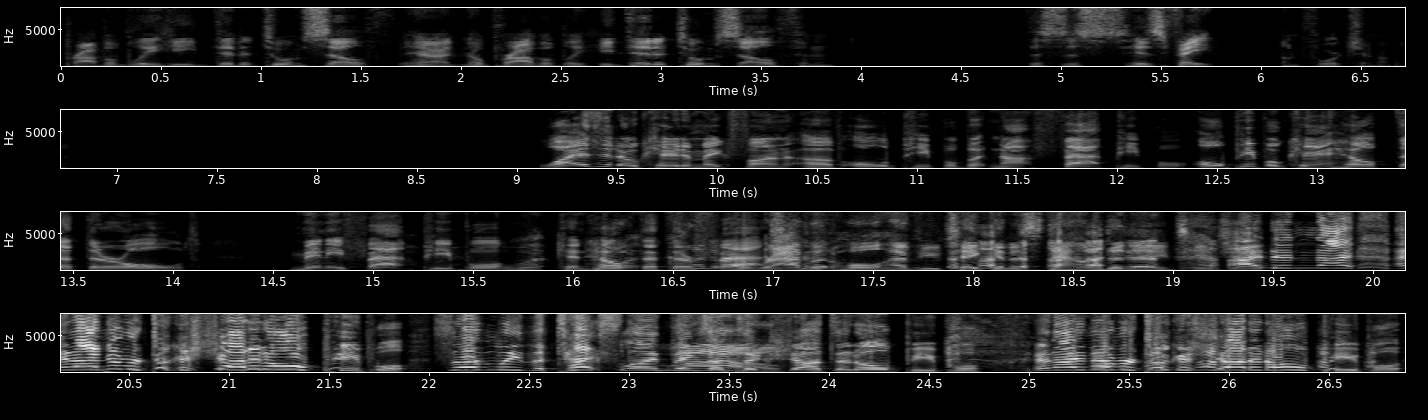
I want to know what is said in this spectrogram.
probably he did it to himself. Yeah, no, probably he did it to himself, and this is his fate, unfortunately. Why is it okay to make fun of old people but not fat people? Old people can't help that they're old. Many fat people can help that they're fat. Rabbit hole have you taken us down today, TJ? I didn't. I and I never took a shot at old people. Suddenly, the text line thinks I took shots at old people, and I never took a shot at old people.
